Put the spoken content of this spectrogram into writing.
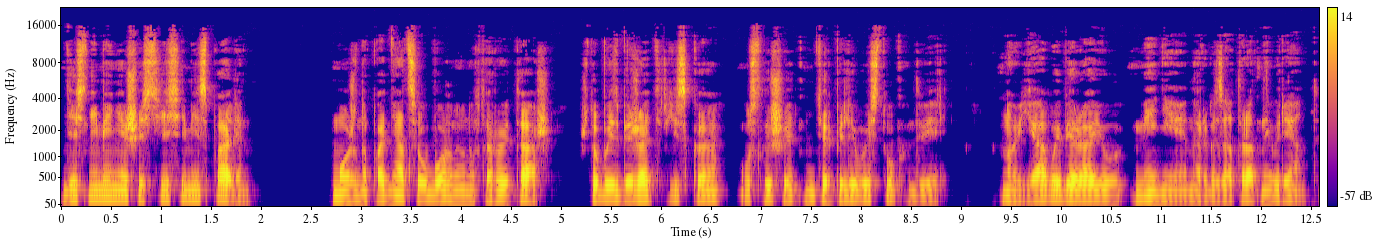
Здесь не менее шести-семи спален. Можно подняться в уборную на второй этаж, чтобы избежать риска услышать нетерпеливый стук в дверь. Но я выбираю менее энергозатратный вариант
